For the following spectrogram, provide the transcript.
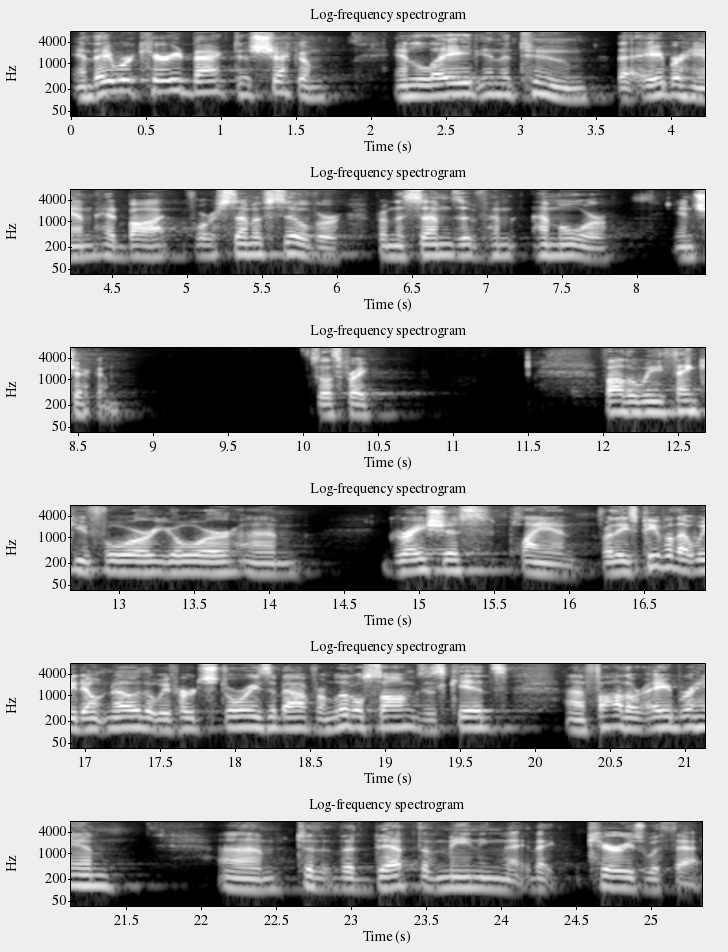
And they were carried back to Shechem and laid in the tomb that Abraham had bought for a sum of silver from the sons of Hamor in Shechem. So let's pray. Father, we thank you for your um, gracious plan for these people that we don't know, that we've heard stories about from little songs as kids. Uh, Father Abraham, um, to the depth of meaning that, that carries with that,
